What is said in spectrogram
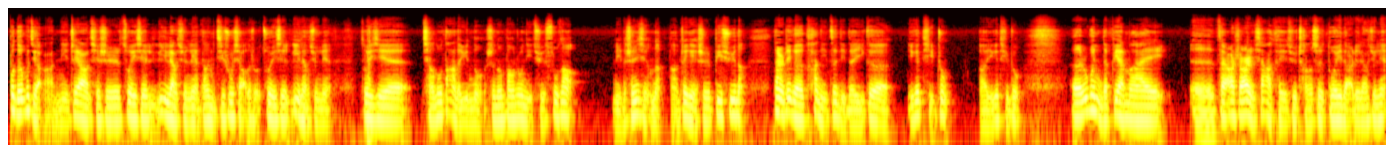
不得不讲啊，你这样其实做一些力量训练，当你基数小的时候做一些力量训练，做一些强度大的运动，是能帮助你去塑造你的身形的啊，这个也是必须的。但是这个看你自己的一个一个体重啊，一个体重。呃，如果你的 BMI 呃在二十二以下，可以去尝试多一点力量训练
